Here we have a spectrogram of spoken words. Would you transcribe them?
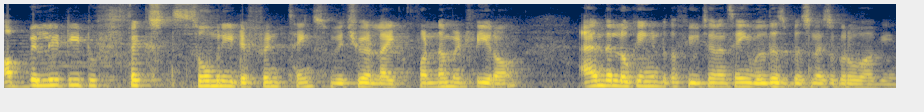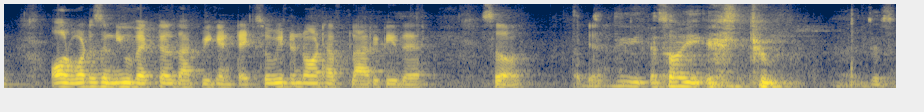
ability to fix so many different things which were like fundamentally wrong and then looking into the future and saying will this business grow again or what is a new vector that we can take so we did not have clarity there so yeah. Sorry to just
